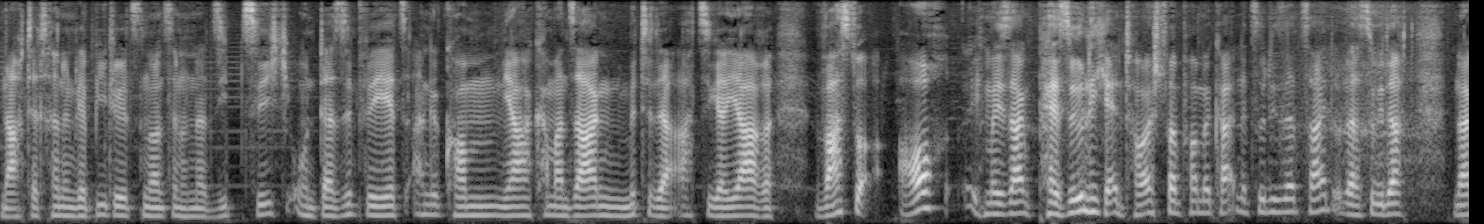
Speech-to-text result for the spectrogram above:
nach der Trennung der Beatles 1970. Und da sind wir jetzt angekommen, ja, kann man sagen, Mitte der 80er Jahre. Warst du auch, ich möchte sagen, persönlich enttäuscht von Paul McCartney zu dieser Zeit? Oder hast du gedacht, na,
